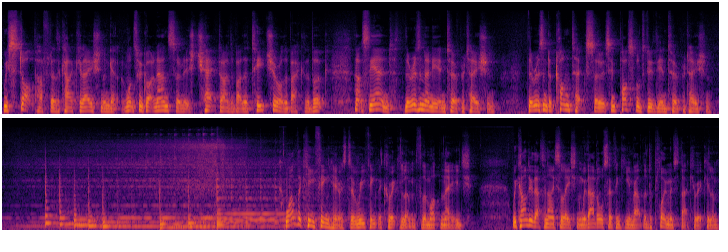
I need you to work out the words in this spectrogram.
we stop after the calculation and get, once we've got an answer and it's checked either by the teacher or the back of the book, that's the end. There isn't any interpretation. There isn't a context, so it's impossible to do the interpretation. The key thing here is to rethink the curriculum for the modern age, we can't do that in isolation without also thinking about the deployment of that curriculum.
